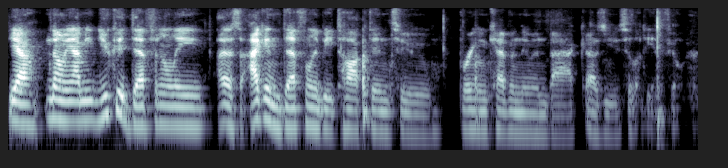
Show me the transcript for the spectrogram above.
Yeah, no, I mean, you could definitely, I can definitely be talked into bringing Kevin Newman back as a utility infielder.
